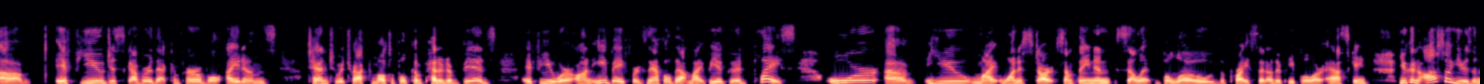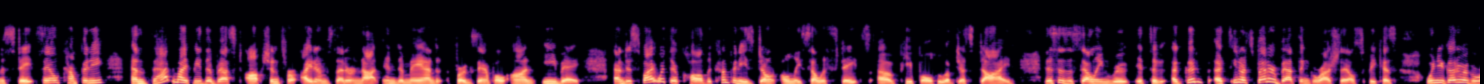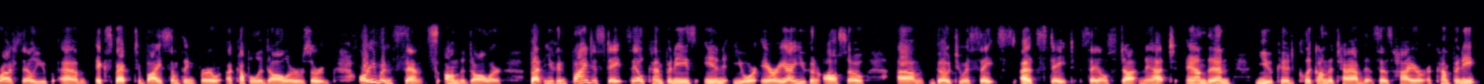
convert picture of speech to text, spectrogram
Um, if you discover that comparable items tend to attract multiple competitive bids. If you were on eBay, for example, that might be a good place. Or um, you might want to start something and sell it below the price that other people are asking. You can also use an estate sale company, and that might be the best option for items that are not in demand, for example, on eBay. And despite what they're called, the companies don't only sell estates of people who have just died. This is a selling route. It's a, a good, it's, you know, it's better bet than garage sales because when you go to a garage sale, you um, expect to buy something for a couple of dollars or, or even cents on the dollar. But you can find estate sale companies in your area. You can also um, go to estate, estatesales.net and then you could click on the tab that says hire a company.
